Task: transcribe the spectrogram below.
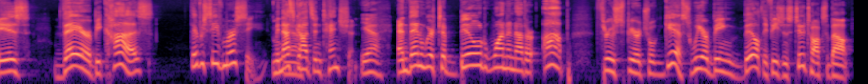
is there because they received mercy. I mean, that's Yeah. God's intention. Yeah. And then we're to build one another up through spiritual gifts. We are being built. Ephesians 2 talks about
